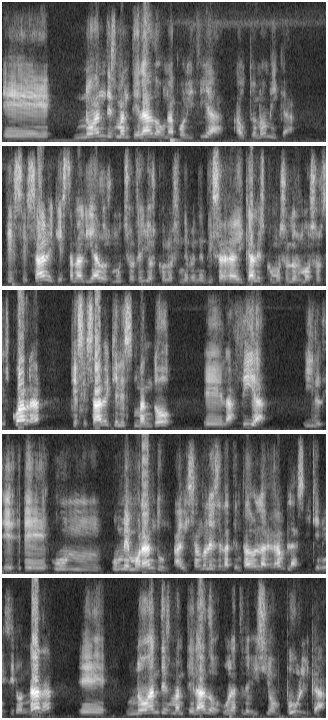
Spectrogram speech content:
eh, no han desmantelado a una policía autonómica que se sabe que están aliados muchos de ellos con los independentistas radicales como son los Mossos de Escuadra, que se sabe que les mandó eh, la CIA y, eh, eh, un, memorándum avisándoles del atentado en las Ramblas y que no hicieron nada, eh, no han desmantelado una televisión pública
